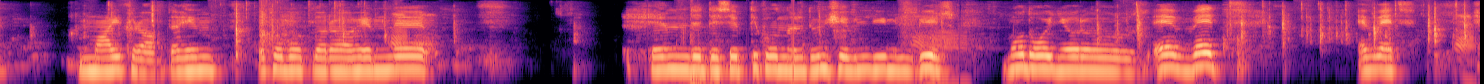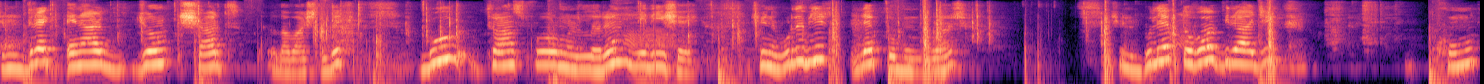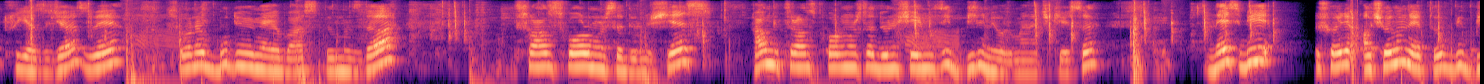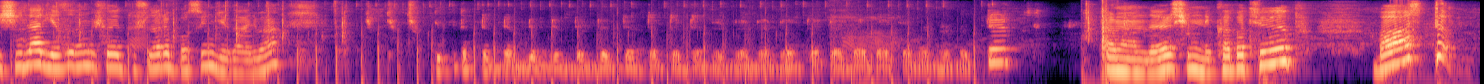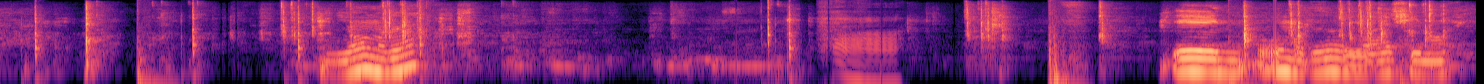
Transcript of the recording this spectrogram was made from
Minecraft'ta hem otobotlara hem de hem de Decepticonlara dönüşebildiğimiz bir mod oynuyoruz. Evet. Evet. Şimdi direkt enerjon şartla başladık. Bu Transformer'ların yediği şey. Şimdi burada bir laptopumuz var. Şimdi bu laptopa birazcık komut yazacağız ve sonra bu düğmeye bastığımızda Transformers'a dönüşeceğiz. Hangi Transformers'a dönüşeceğimizi bilmiyorum ben açıkçası. Neyse bir şöyle açalım laptopu bir, bir şeyler yazalım şöyle tuşlara basınca galiba Tamamdır. Şimdi kapatıp bastım. Niye olmadı? Ee, olmadı ya her şey mahvoldu.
